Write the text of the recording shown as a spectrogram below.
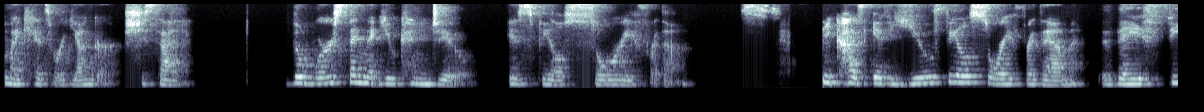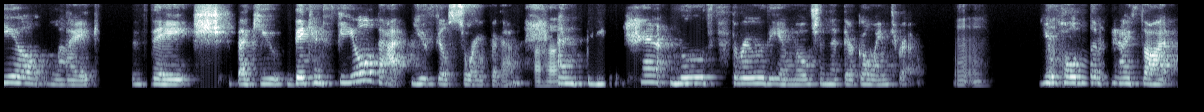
my kids were younger, she said, The worst thing that you can do is feel sorry for them. Because if you feel sorry for them, they feel like they sh- like you they can feel that you feel sorry for them uh-huh. and they can't move through the emotion that they're going through Mm-mm. you hold them and i thought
